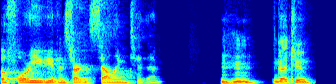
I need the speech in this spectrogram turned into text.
before you've even started selling to them. Mm-hmm. Got you.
